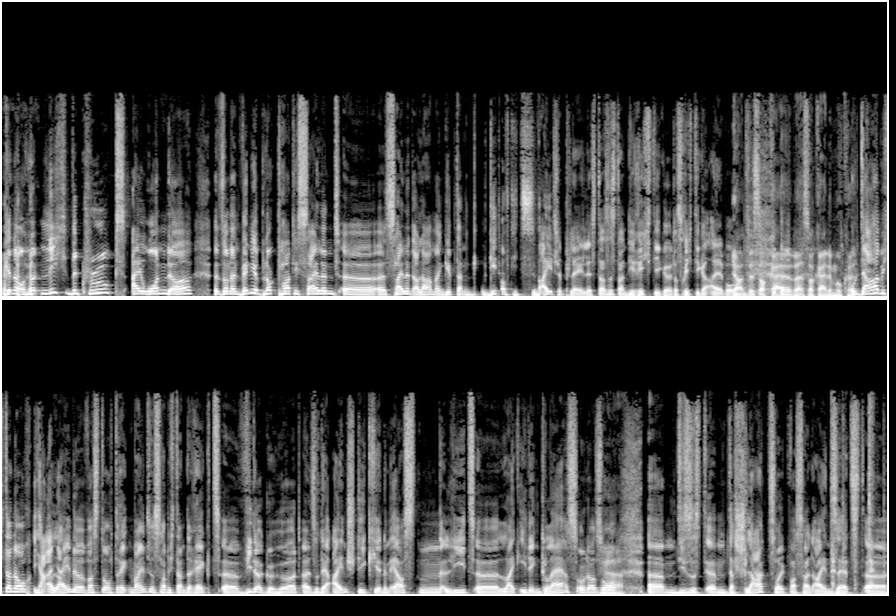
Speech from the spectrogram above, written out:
genau, hört nicht The Crooks, I Wonder, sondern wenn ihr Block Party Silent, äh, äh, Silent Alarm eingibt, dann geht auf die zweite Playlist. Das ist dann die richtige, das richtige Album. Ja, und das ist doch geil, oder? Das ist doch geile Mucke. Und da habe ich dann auch, ja, alleine, was du auch direkt meintest, habe ich dann direkt äh, wieder gehört. Also der Einstieg hier in dem ersten Lied, äh, Like Eating Glass oder so. Ja. Ähm, dieses, ähm, das Schlagzeug, was halt einsetzt. äh,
